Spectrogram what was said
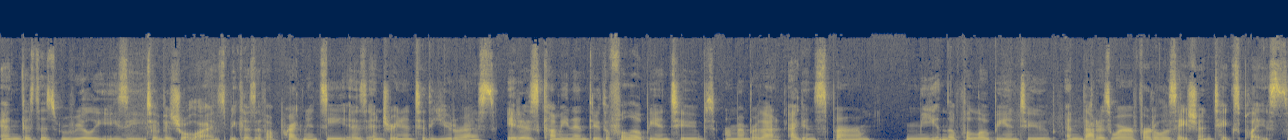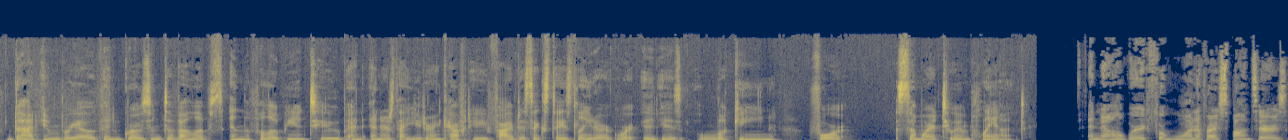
And this is really easy to visualize because if a pregnancy is entering into the uterus, it is coming in through the fallopian tubes. Remember that egg and sperm meet in the fallopian tube, and that is where fertilization takes place. That embryo then grows and develops in the fallopian tube and enters that uterine cavity five to six days later, where it is looking for somewhere to implant. And now, a word from one of our sponsors,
